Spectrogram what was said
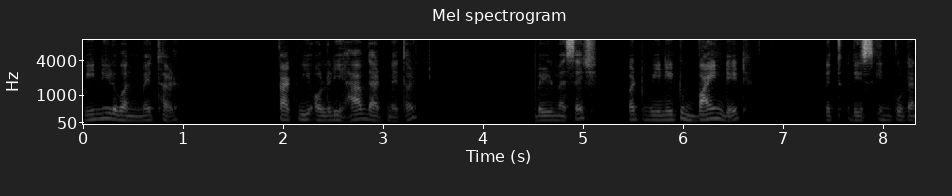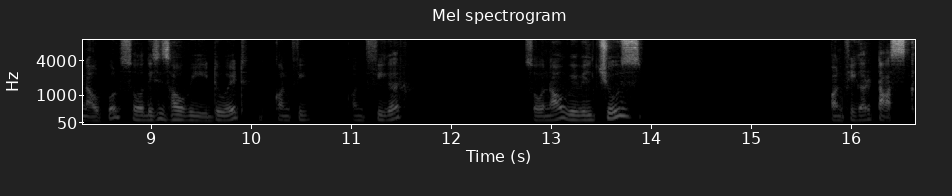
we need one method. In fact we already have that method build message but we need to bind it with this input and output. So this is how we do it config configure. So now we will choose configure task.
